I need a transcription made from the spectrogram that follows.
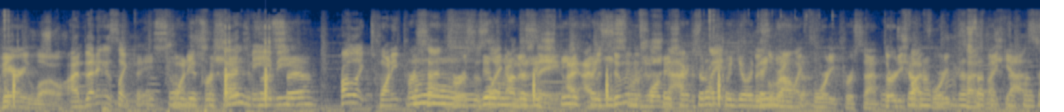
Very low. I'm betting it's like 20% maybe. Probably like 20% versus like, I'm gonna say, I, am assuming before max plate, it around like 40%, 35-40% is my guess.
